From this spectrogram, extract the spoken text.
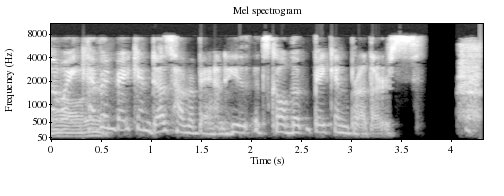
Oh wait, Kevin Bacon does have a band. He it's called the Bacon Brothers. I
